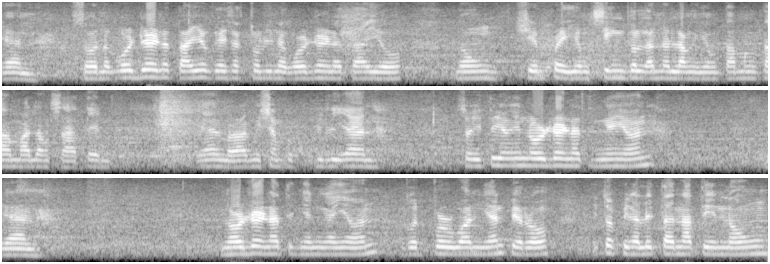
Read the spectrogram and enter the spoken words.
Yan. So nag-order na tayo guys. Actually nag-order na tayo nung syempre yung single ano lang, yung tamang-tama lang sa atin. Yan, marami siyang pagpilian. So ito yung in-order natin ngayon. Yan. In-order natin yan ngayon. Good for one yan. Pero ito pinalitan natin nung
